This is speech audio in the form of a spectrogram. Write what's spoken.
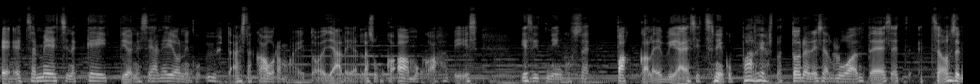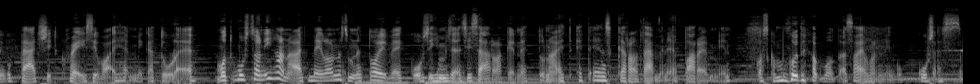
että sä meet sinne keittiöön ja siellä ei ole niinku yhtään sitä kauramaitoa jäljellä sun aamukahviis. Ja sitten niinku se pakka leviää ja sitten se niinku paljastaa todellisen luonteen, että et se on se niinku bad shit crazy vaihe, mikä tulee. Mutta musta on ihanaa, että meillä on semmoinen toiveikkuus ihmisen sisään rakennettuna, että et ensi kerralla tämä menee paremmin, koska muuten me oltaisiin aivan niinku kusessa.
